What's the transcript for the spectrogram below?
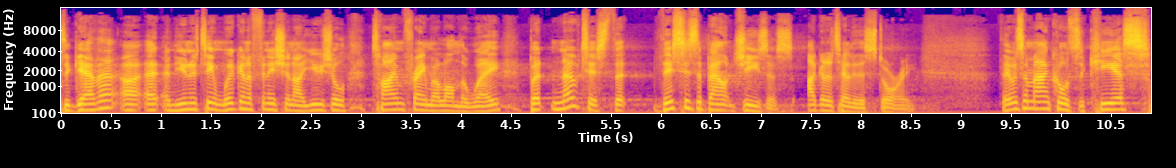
together uh, and unity and we're going to finish in our usual time frame along the way but notice that this is about Jesus. I got to tell you this story. There was a man called Zacchaeus,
